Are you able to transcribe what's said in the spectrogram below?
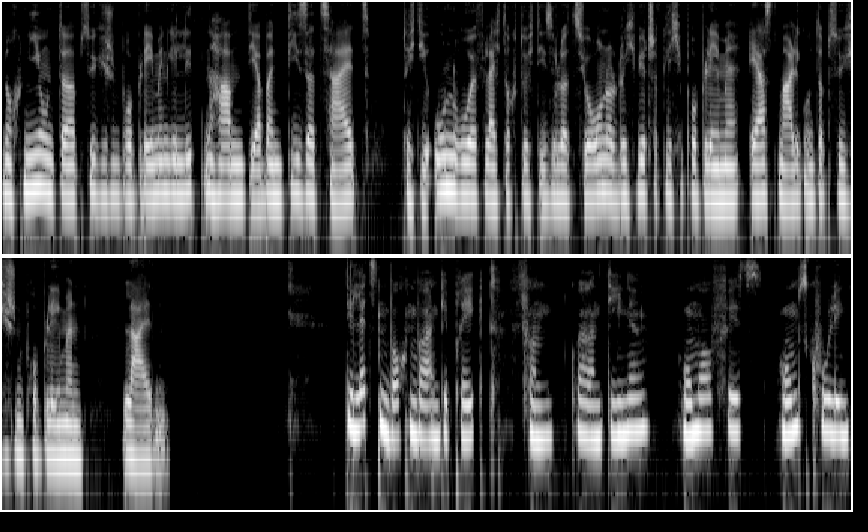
noch nie unter psychischen Problemen gelitten haben, die aber in dieser Zeit durch die Unruhe, vielleicht auch durch die Isolation oder durch wirtschaftliche Probleme erstmalig unter psychischen Problemen leiden. Die letzten Wochen waren geprägt von Quarantäne, Homeoffice, Homeschooling.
